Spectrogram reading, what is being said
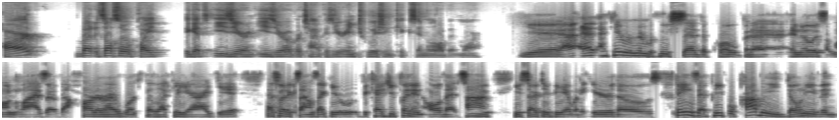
hard, but it's also quite it gets easier and easier over time because your intuition kicks in a little bit more. Yeah, I, I, can't remember who said the quote, but I, I, know it's along the lines of the harder I work, the luckier I get. That's what it sounds like. You because you put in all that time, you start to be able to hear those things that people probably don't even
